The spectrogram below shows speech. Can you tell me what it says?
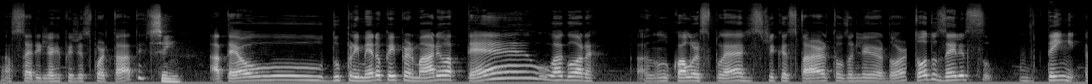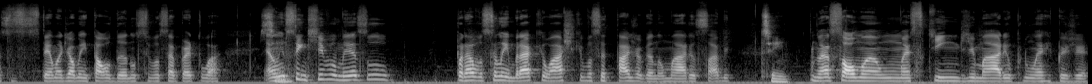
A série de RPGs portáteis. Sim. Até o. Do primeiro Paper Mario até o agora. No Color Splash, Sticker Star, Thousand Layer Door. Todos eles têm esse sistema de aumentar o dano se você aperta o A. Sim. É um incentivo mesmo para você lembrar que eu acho que você tá jogando Mario, sabe? Sim. Não é só uma, uma skin de Mario pra um RPG.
